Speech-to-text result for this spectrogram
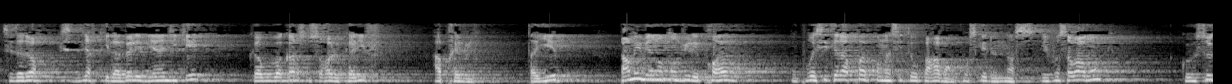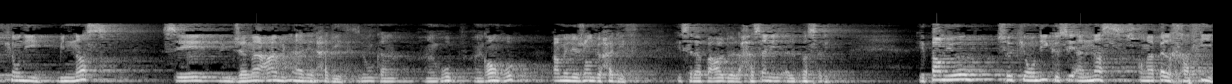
c'est-à-dire qu'il a bel et bien indiqué qu'Abu Bakr ce sera le calife après lui. Taïb. Parmi bien entendu les preuves on pourrait citer la preuve qu'on a citée auparavant pour ce qui est de Nas. Il faut savoir donc que ceux qui ont dit bin Nas c'est une jama'a min al hadith donc un, groupe, un grand groupe parmi les gens du hadith. Et c'est la parole de la Hassan al-Basri. Et parmi eux ceux qui ont dit que c'est un nas ce qu'on appelle khafi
